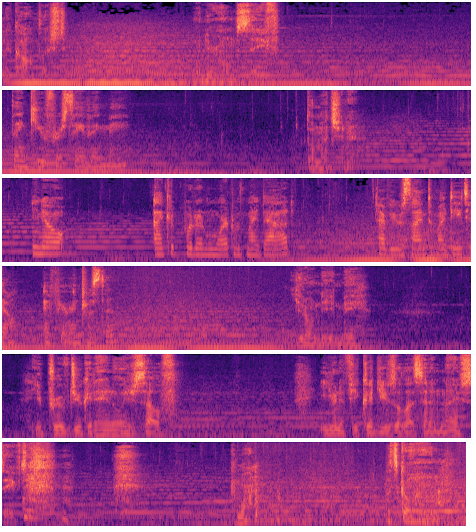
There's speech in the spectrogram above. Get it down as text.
Mission accomplished. When you're home safe. Thank you for saving me. Don't mention it. You know, I could put in word with my dad. Have you assigned to my detail, if you're interested. You don't need me. You proved you could handle yourself. Even if you could use a lesson in knife safety. Come on. Let's go home.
